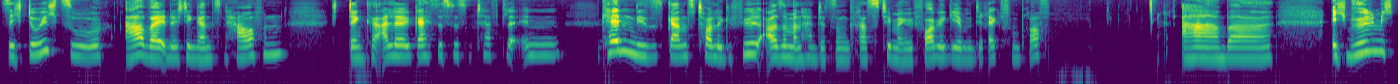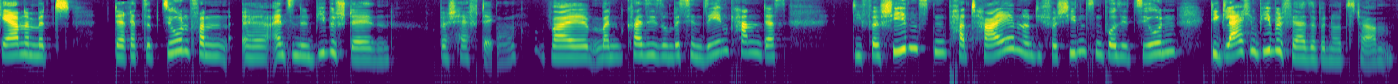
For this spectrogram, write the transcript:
sich durchzuarbeiten durch den ganzen Haufen. Ich denke, alle GeisteswissenschaftlerInnen kennen dieses ganz tolle Gefühl, außer man hat jetzt so ein krasses Thema irgendwie vorgegeben, direkt vom Prof. Aber ich würde mich gerne mit der Rezeption von äh, einzelnen Bibelstellen beschäftigen, weil man quasi so ein bisschen sehen kann, dass die verschiedensten Parteien und die verschiedensten Positionen die gleichen Bibelverse benutzt haben,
